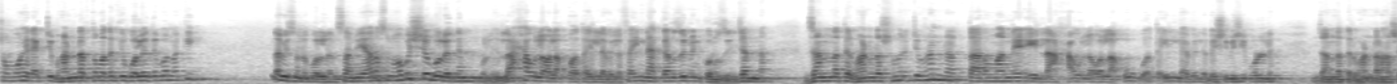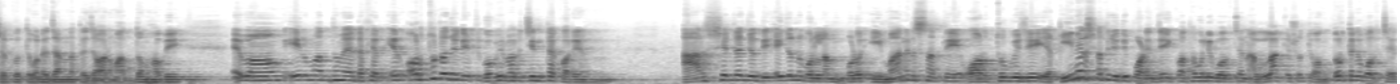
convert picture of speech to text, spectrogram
সমূহের একটি ভান্ডার তোমাদেরকে বলে দেবো নাকি? নবী সাল বললেন সামি আর আসল অবশ্যই বলে দেন। বলে লাহাউল্লাহ আল্লাহ কথা ইল্লা বিল্লাহ, ফাইন্না কানজিমিন কনুজিল জান্না জান্নাতের ভান্ডার সমূহের একটি ভান্ডার তার মানে এই লাহাউল্লাহ আল্লাহ কুয়াতা ইল্লা বিল্লাহ বেশি বেশি পড়লে জান্নাতের ভান্ডার হাসিল করতে বলে জান্নাতে যাওয়ার মাধ্যম হবে। এবং এর মাধ্যমে দেখেন, এর অর্থটা যদি একটু গভীরভাবে চিন্তা করেন আর সেটা যদি, এই জন্য বললাম, বড় ইমানের সাথে, অর্থ বুঝে একইনের সাথে যদি পড়েন যে এই কথাগুলি বলছেন, আল্লাহকে সত্যি অন্তর থেকে বলছেন,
